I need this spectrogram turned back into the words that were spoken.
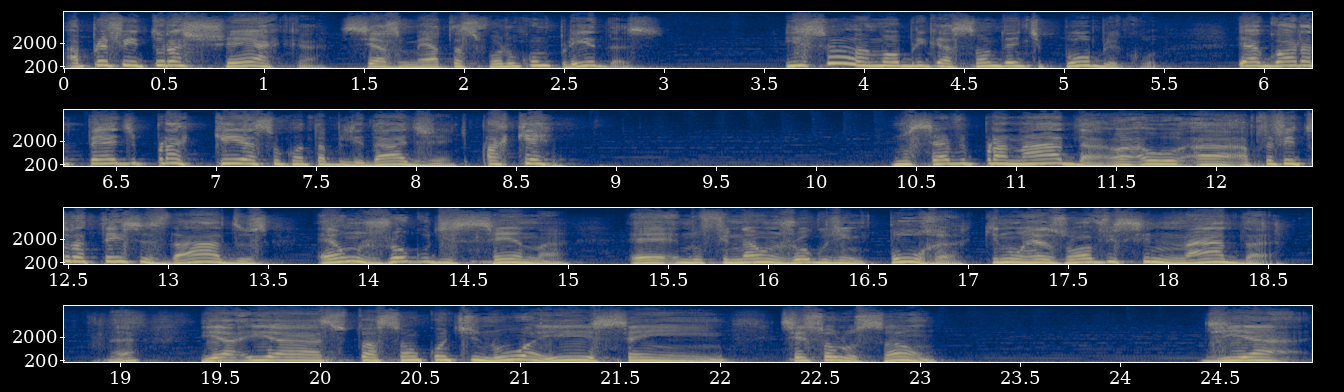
a prefeitura checa se as metas foram cumpridas. Isso é uma obrigação do ente público. E agora pede para que essa contabilidade, gente? Para quê? Não serve para nada. A, a, a, prefeitura tem esses dados. É um jogo de cena. É, no final, um jogo de empurra que não resolve-se nada. Né? E, a, e a situação continua aí sem, sem solução. Dia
